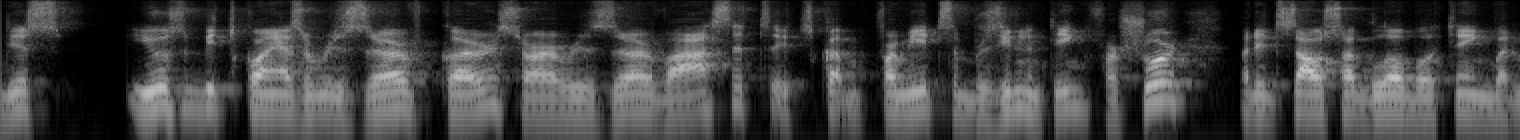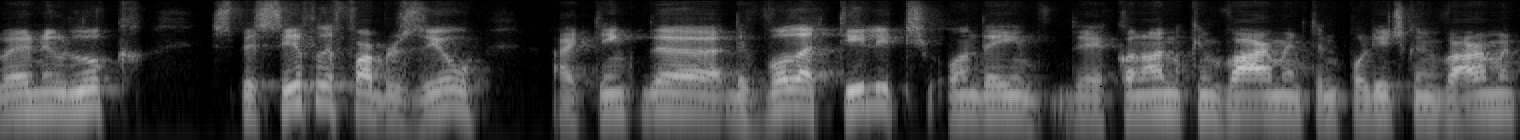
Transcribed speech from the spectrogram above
this use Bitcoin as a reserve currency or a reserve asset. It's for me, it's a Brazilian thing for sure, but it's also a global thing. But when you look specifically for Brazil, I think the, the volatility on the, the economic environment and political environment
